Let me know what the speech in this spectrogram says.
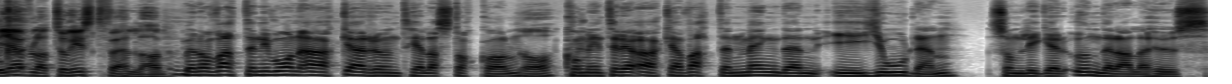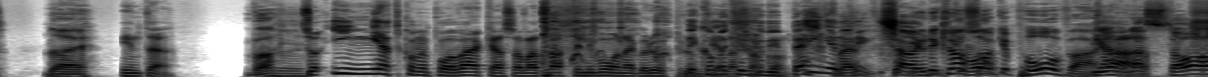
Jävla turistfällan. Men om vattennivån ökar runt hela Stockholm, Ja. kommer inte det öka vattenmängden i jorden som ligger under alla hus? Nej. Inte? Va? Så inget kommer påverkas av att vattennivåerna går upp Det runt kommer hela till och med bli Stockholm. bättre. Ingenting. Jo det är klart saker påverkar. Gamla stan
